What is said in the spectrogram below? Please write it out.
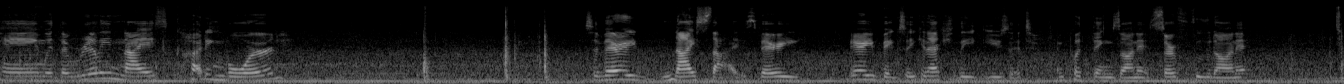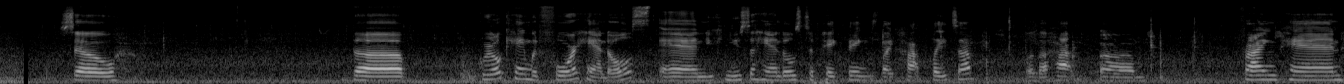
came with a really nice cutting board. It's a very nice size, very, very big, so you can actually use it and put things on it, serve food on it. So the grill came with four handles and you can use the handles to pick things like hot plates up or the hot um, frying pan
